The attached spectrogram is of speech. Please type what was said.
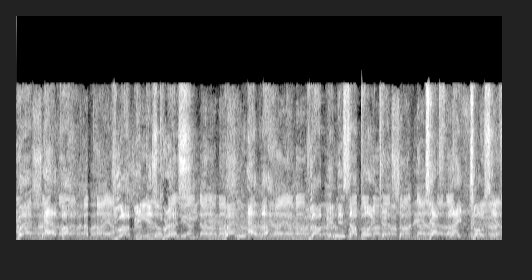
Wherever you have been disgraced, wherever you have been disappointed, just like Joseph,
